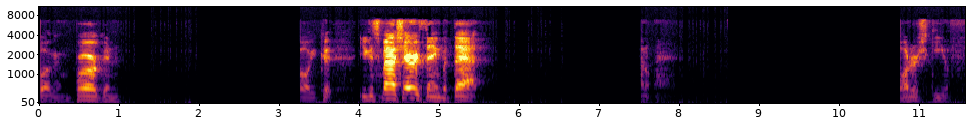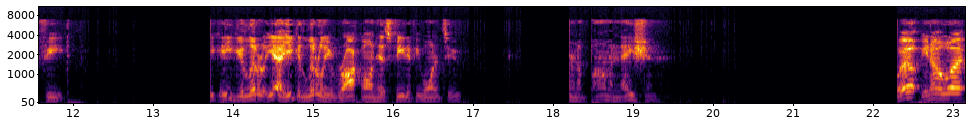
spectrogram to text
fucking fucking. Oh, you could you can smash everything but that. I don't. Water ski of feet. He, could literally, yeah, he could literally rock on his feet if he wanted to. An abomination. Well, you know what?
